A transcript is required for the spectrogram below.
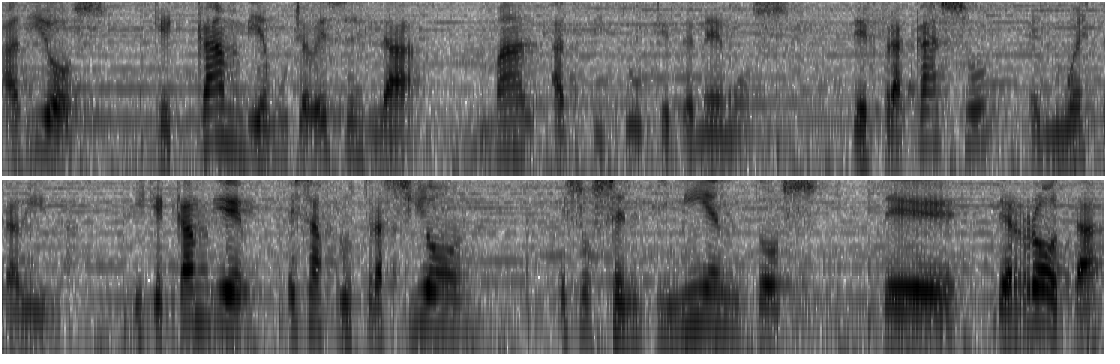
a Dios que cambie muchas veces la mal actitud que tenemos de fracaso en nuestra vida y que cambie esa frustración, esos sentimientos de derrota,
